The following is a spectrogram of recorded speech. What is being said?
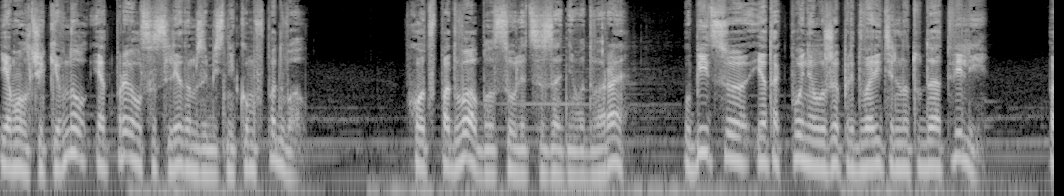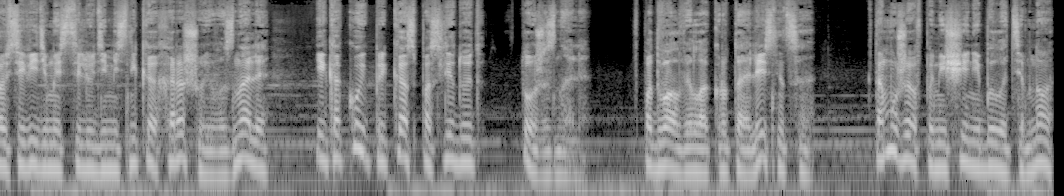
Я молча кивнул и отправился следом за мясником в подвал. Вход в подвал был с улицы заднего двора. Убийцу, я так понял, уже предварительно туда отвели. По всей видимости, люди мясника хорошо его знали, и какой приказ последует, тоже знали. В подвал вела крутая лестница. К тому же в помещении было темно,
